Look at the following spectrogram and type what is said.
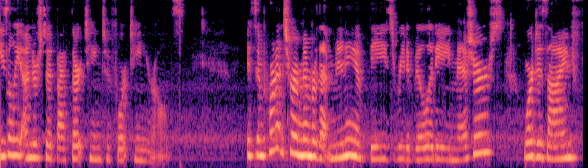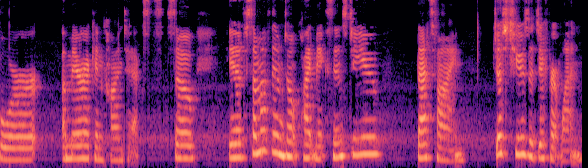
easily understood by 13 to 14 year olds. It's important to remember that many of these readability measures were designed for American contexts. So if some of them don't quite make sense to you, that's fine. Just choose a different one.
